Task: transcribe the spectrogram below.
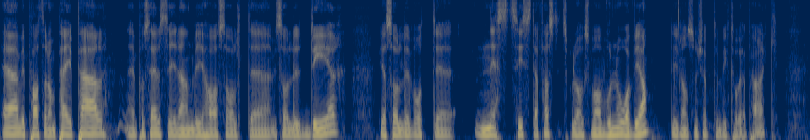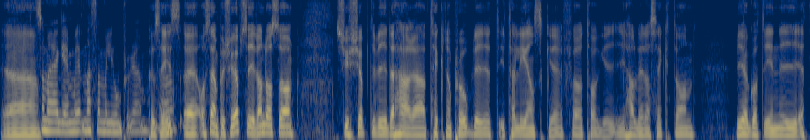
Eh, vi pratade om Paypal eh, på säljsidan. Vi har sålt, eh, vi sålde ut DER. Vi har sålde vårt eh, näst sista fastighetsbolag som var Vonovia. Det är de som köpte Victoria Park. Eh, som äger massa miljonprogram. Precis. Ja. Eh, och sen på köpsidan då så så köpte vi det här uh, Technoprobe, det är ett italienskt uh, företag i, halvledarsektorn. Vi har gått in i ett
